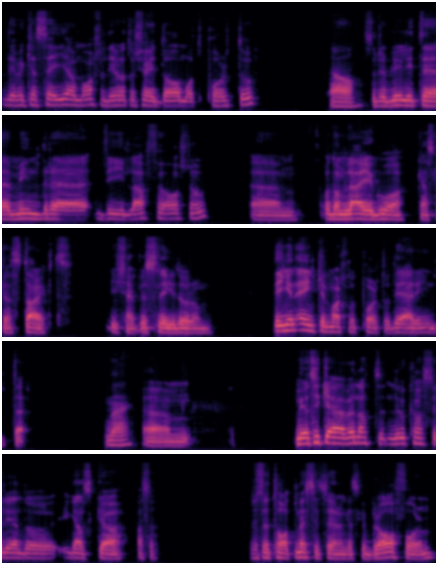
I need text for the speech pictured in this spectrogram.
det vi kan säga om Arsenal det är väl att de kör idag mot Porto. Ja. Så det blir lite mindre vila för Arsenal. Um, och de lär ju gå ganska starkt i Champions League. Då de... Det är ingen enkel match mot Porto, det är det inte. Nej. Um, men jag tycker även att Newcastle är ändå ganska, alltså resultatmässigt så är de ganska bra form.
